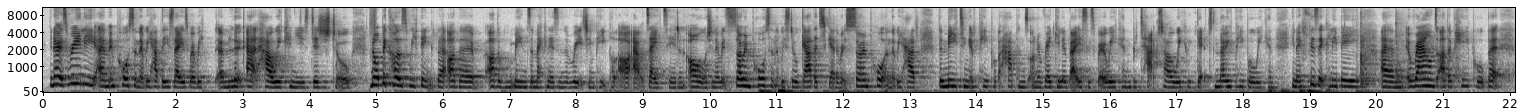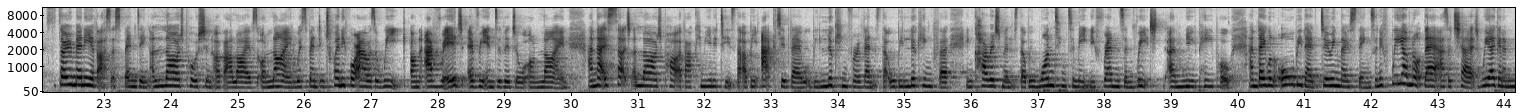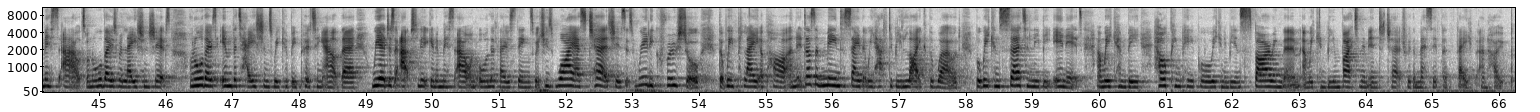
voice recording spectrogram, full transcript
You know, it's really um, important that we have these days where we um, look at how we can use digital, not because we think that other other means and mechanisms of reaching people are outdated and old. You know, it's so important that we still gather together. It's so important that we have the meeting of people that happens on a regular basis where we can be tactile, we can get to know people, we can, you know, physically be um, around other people. But so many of us are spending a large portion of our lives online. We're spending 24 hours a week on average, every individual online. And that is such a large part of our communities that will be active there, will be looking for events, that will be looking for encouragements, they'll be wanting to meet new friends and reach um, new people. And they will all be there doing those things. And if we are not there as a church, we are going to miss out on all those relationships, on all those invitations we could be putting out there. We are just absolutely going to miss out on all of those things, which is why as churches, it's really crucial that we play a part. And it doesn't mean to say that we have to be like the world, but we can certainly be in it and we can be helping people, we can be inspiring them, and we can be inviting them into church with a message of faith and hope.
